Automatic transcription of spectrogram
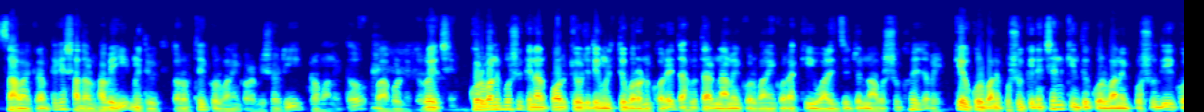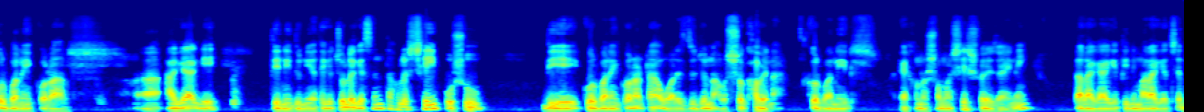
সাহাবাকরাম থেকে সাধারণভাবেই মৃত ব্যক্তির তরফ থেকে কোরবানি করার বিষয়টি প্রমাণিত বা বর্ণিত রয়েছে। কোরবানি পশু কেনার পর কেউ যদি মৃত্যুবরণ করে, তাহলে তার নামে কোরবানি করা কি ওয়ারিসদের জন্য আবশ্যক হয়ে যাবে? কেউ কোরবানি পশু কিনেছেন, কিন্তু কোরবানি পশু দিয়ে কোরবানি করার আগে আগে তিনি দুনিয়া থেকে চলে গেছেন, তাহলে সেই পশু দিয়ে কোরবানি করাটা ওয়ারিসদের জন্য আবশ্যক হবে না। কোরবানির এখনও সময় শেষ হয়ে যায়নি, তার আগে আগে তিনি মারা গেছেন।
